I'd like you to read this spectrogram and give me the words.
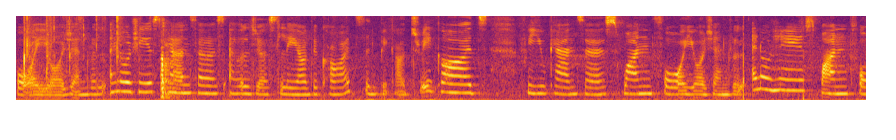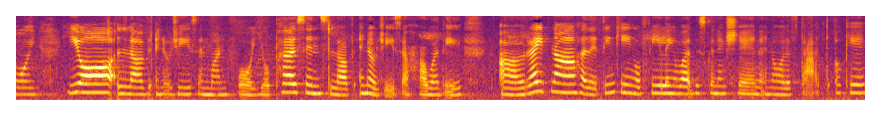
for your general energies cancers? I will just lay out the cards and pick out three cards for you cancers. One for your general energies one for your love energies and one for your person's love energies. So how are they uh, right now? How they're thinking or feeling about this connection and all of that? Okay?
